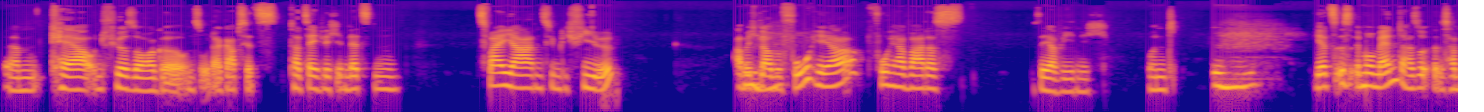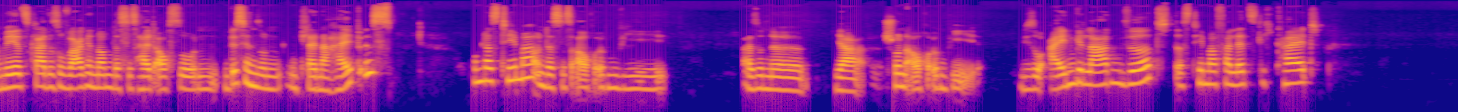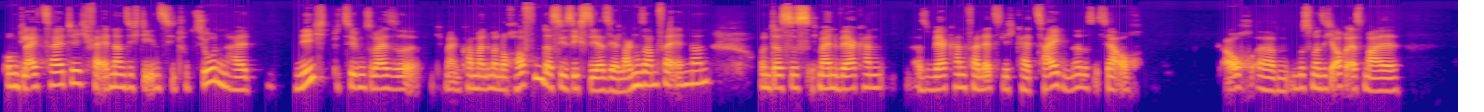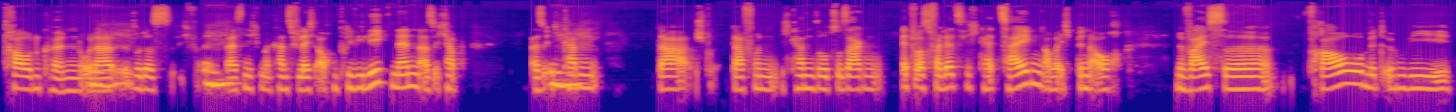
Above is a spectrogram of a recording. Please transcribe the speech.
ähm, Care und Fürsorge und so. Da gab es jetzt tatsächlich in den letzten zwei Jahren ziemlich viel. Aber mhm. ich glaube, vorher, vorher war das sehr wenig. Und mhm. jetzt ist im Moment, also das haben wir jetzt gerade so wahrgenommen, dass es halt auch so ein bisschen so ein, ein kleiner Hype ist um das Thema und dass es auch irgendwie also eine, ja, schon auch irgendwie wie so eingeladen wird, das Thema Verletzlichkeit. Und gleichzeitig verändern sich die Institutionen halt nicht, beziehungsweise, ich meine, kann man immer noch hoffen, dass sie sich sehr, sehr langsam verändern. Und das ist, ich meine, wer kann, also wer kann Verletzlichkeit zeigen? Ne? Das ist ja auch, auch, ähm, muss man sich auch erstmal trauen können oder mhm. so dass, ich, ich, mhm. weiß nicht, man kann es vielleicht auch ein Privileg nennen. Also ich habe, also ich mhm. kann da davon, ich kann sozusagen etwas Verletzlichkeit zeigen, aber ich bin auch eine weiße Frau mit irgendwie,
